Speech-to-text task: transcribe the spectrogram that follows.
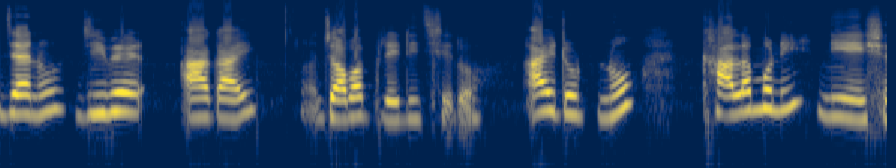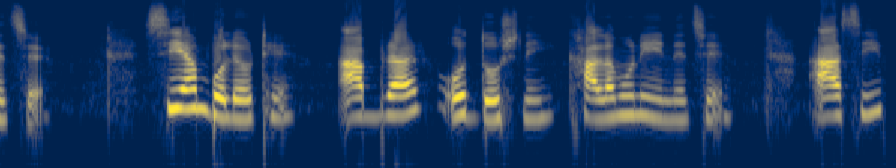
যেন জীবের আগায় জবাব রেডি ছিল। আই ডোন্ট নো খালামণি নিয়ে এসেছে। সিয়াম বলে ওঠে, আবরার ও দোষ নেই, খালামণি এনেছে। আসিফ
